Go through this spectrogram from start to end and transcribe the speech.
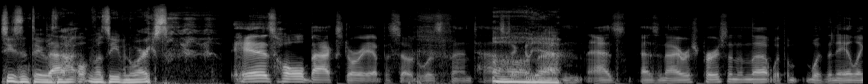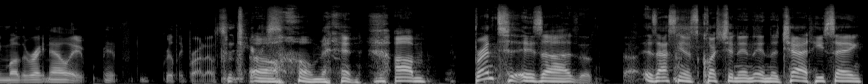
Season three was That not whole- was even worse. His whole backstory episode was fantastic. Oh, yeah. that. As as an Irish person in that with a, with an ailing mother right now, it, it really brought out some tears. oh, oh man. Um, Brent is uh is asking us a question in in the chat. He's saying.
